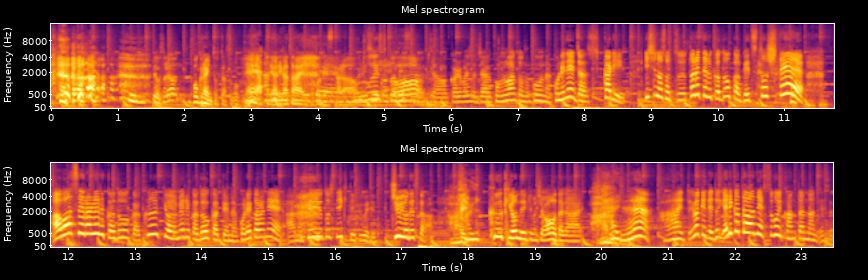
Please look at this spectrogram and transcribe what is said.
す。でもそれは僕らにとってはすごくねやっぱりありがたいことですから。嬉しいことですかじゃあ分かりました。じゃあこの後のコーナー。これねじゃあしっかり意思の疎通取れてるかどうかは別として 合わせられるかどうか空気を読めるかどうかっていうのはこれからねあの声優として生きていく上で重要ですから。はい、空気読んでいきましょうお互い。はい。ね。はい。というわけでどやり方はねすごい簡単なんです、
